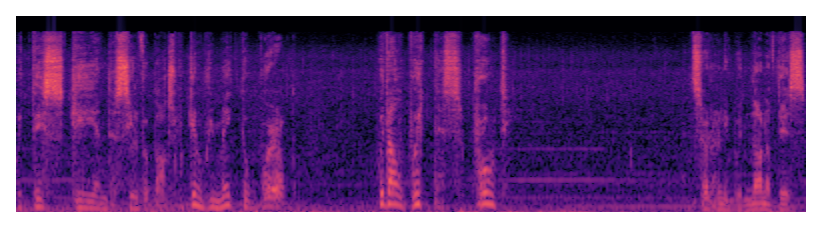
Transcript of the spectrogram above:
With this key and the silver box, we can remake the world. Without weakness, cruelty. And certainly with none of this.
